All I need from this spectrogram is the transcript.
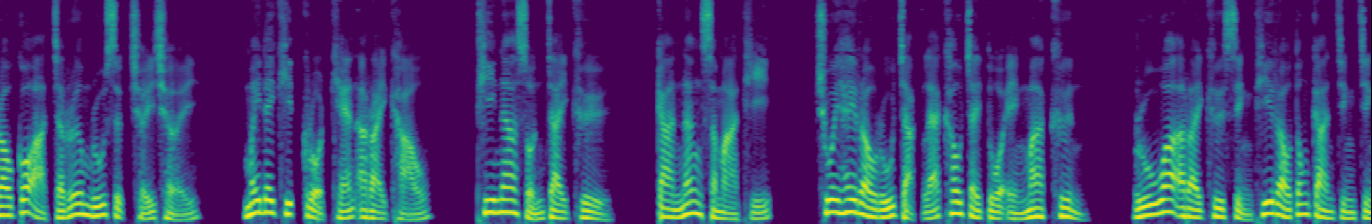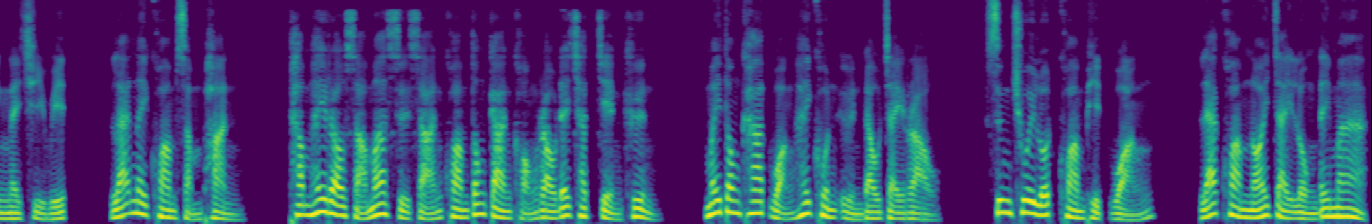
เราก็อาจจะเริ่มรู้สึกเฉยเฉยไม่ได้คิดโกรธแค้นอะไรเขา ที่น่าสนใจคือ การนั่งสมาธิ ช่วยให้เรารู้จักและเข้าใจตัวเองมากขึ้น รู้ว่าอะไรคือสิ่งที่เราต้องการจริง ๆ ในชีวิต และในความสัมพันธ์ ทำให้เราสามารถสื่อสารความต้องการของเราได้ชัดเจนขึ้น ไม่ต้องคาดหวังให้คนอื่นเดาใจเรา ซึ่งช่วยลดความผิดหวัง และความน้อยใจลงได้มาก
